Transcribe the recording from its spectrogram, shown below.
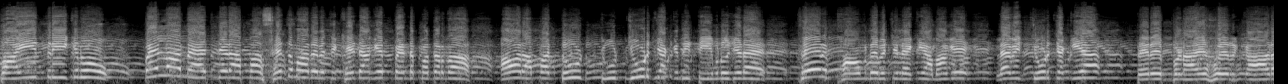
22 ਤਰੀਕ ਨੂੰ। ਪਹਿਲਾ ਮੈਚ ਜਿਹੜਾ ਆਪਾਂ ਸਿੱਧਵਾਂ ਦੇ ਵਿੱਚ ਖੇਡਾਂਗੇ ਪਿੰਡ ਪੱਧਰ ਦਾ, ਔਰ ਆਪਾਂ ਟੂ ਚੂੜ ਚੱਕ ਦੀ ਟੀਮ ਨੂੰ ਜਿਹੜਾ ਹੈ, ਫੇਰ ਫਾਰਮ ਦੇ ਵਿੱਚ ਲੈ ਕੇ ਆਵਾਂਗੇ। ਲੈ ਵੀ ਚੂੜ ਚੱਕਿਆ, ਤੇਰੇ ਬਣਾਏ ਹੋਏ ਰਿਕਾਰਡ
